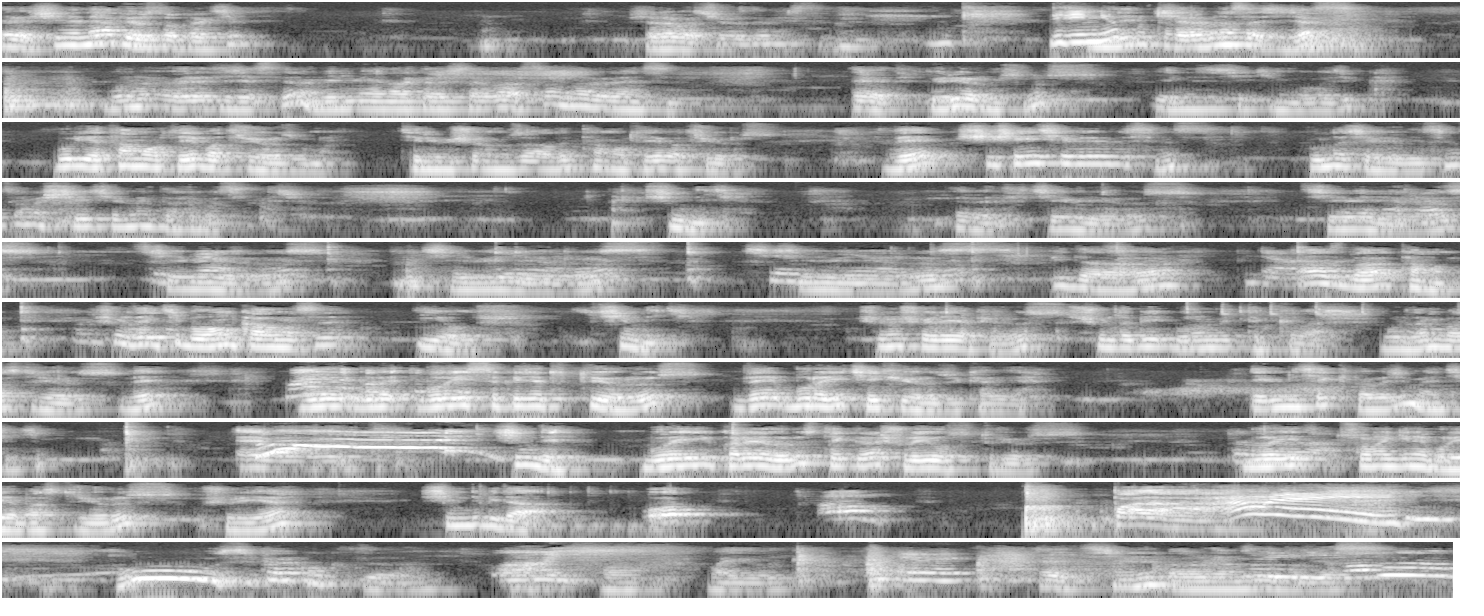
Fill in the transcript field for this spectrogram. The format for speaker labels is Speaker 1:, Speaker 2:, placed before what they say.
Speaker 1: Evet şimdi ne yapıyoruz Toprakçığım? Şarap açıyoruz demek istedim.
Speaker 2: Dilin yok
Speaker 1: Şimdi
Speaker 2: mu?
Speaker 1: şarabı nasıl açacağız? Bunu öğreteceğiz değil mi? Bilmeyen arkadaşlar varsa onlar öğrensin. Evet, görüyor musunuz? Elinizi çekeyim babacık. Buraya tam ortaya batırıyoruz bunu. Tribüşonumuzu aldık, tam ortaya batırıyoruz. Ve şişeyi çevirebilirsiniz. Bunu da çevirebilirsiniz ama şişeyi çevirmek daha basittir. Şimdiki. Evet, çeviriyoruz. Çeviriyoruz. Çeviriyoruz. Çeviriyoruz. Çeviriyoruz. Bir daha. Az daha tamam. Şurada iki boğum kalması iyi olur. Şimdiki. Şunu şöyle yapıyoruz. Şurada bir bunun bir tıkkı var. Buradan bastırıyoruz ve burayı, burayı, burayı sıkıca tutuyoruz ve burayı çekiyoruz yukarıya. Elini çek babacığım ben çekeyim. Evet. Şimdi burayı yukarıya alıyoruz. Tekrar şurayı oturtuyoruz. Burayı sonra yine buraya bastırıyoruz. Şuraya. Şimdi bir daha. Hop. Para.
Speaker 2: Oley!
Speaker 1: Uuu süper koktu.
Speaker 3: Oy.
Speaker 1: Oh, bayıldık.
Speaker 3: Evet.
Speaker 1: Evet şimdi bardağımızı dolduracağız.
Speaker 3: Baba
